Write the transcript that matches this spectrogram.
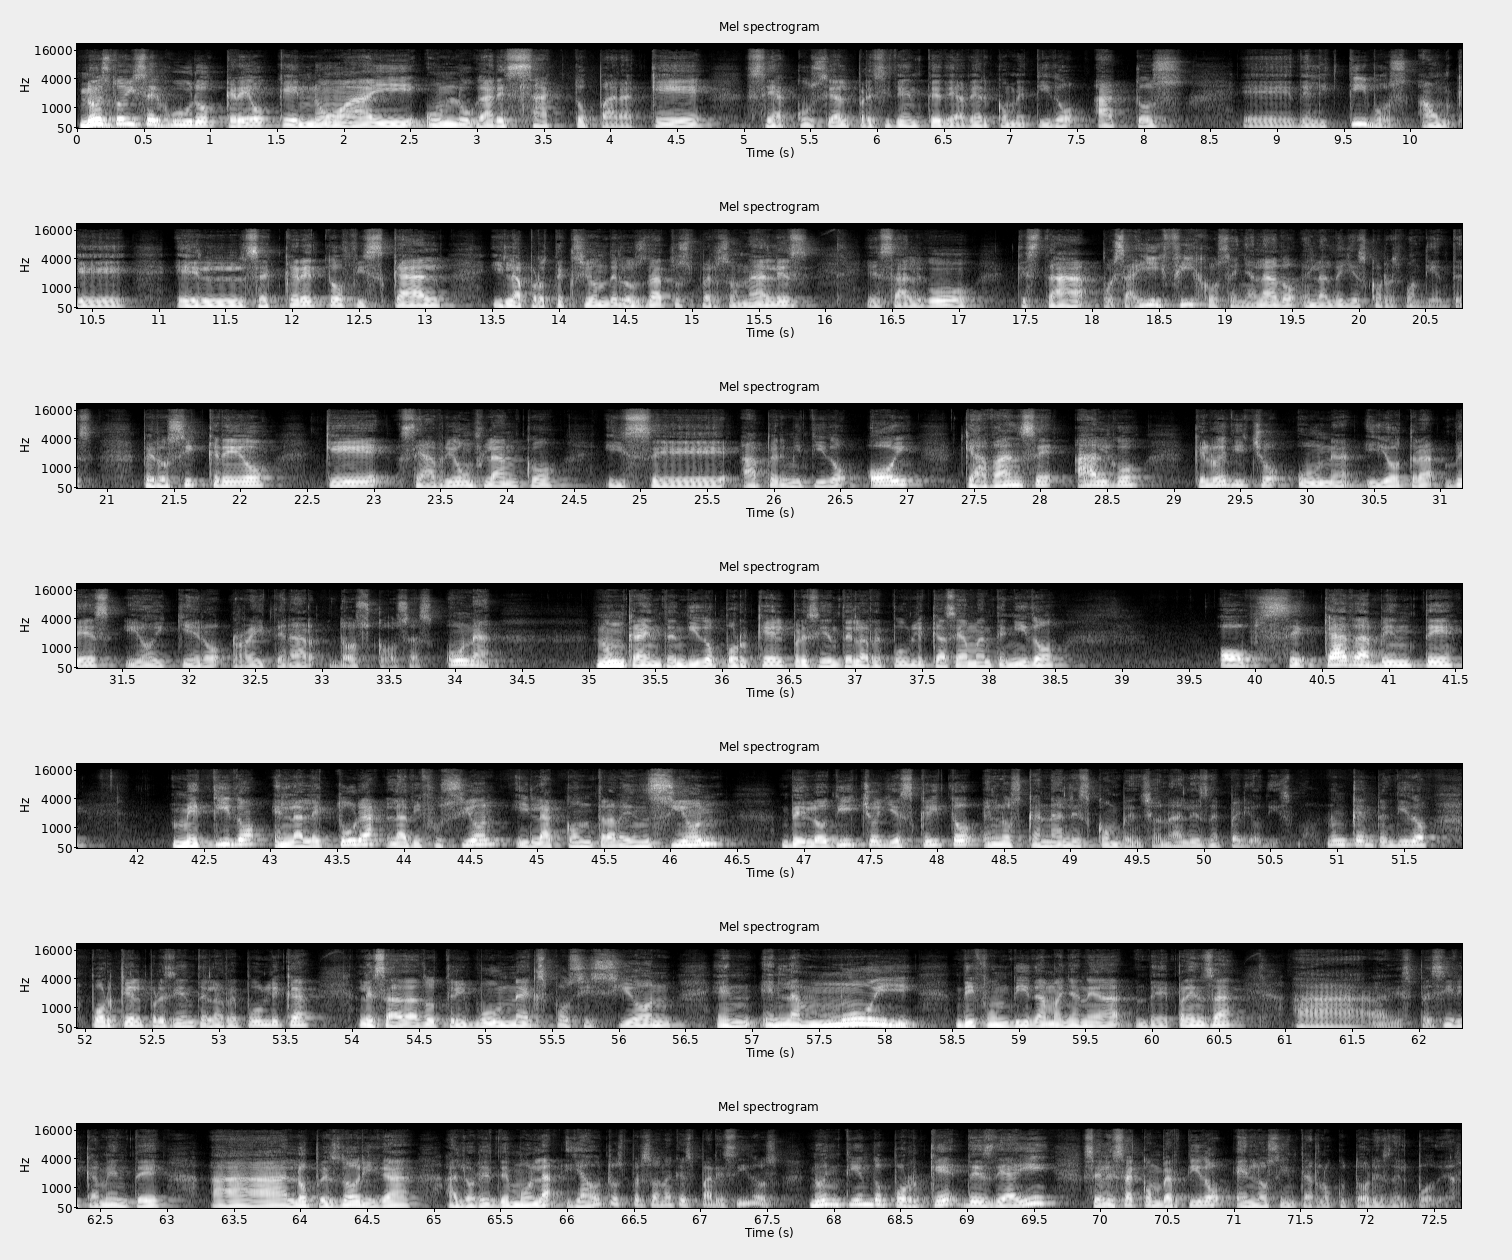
No estoy seguro, creo que no hay un lugar exacto para que se acuse al presidente de haber cometido actos eh, delictivos, aunque el secreto fiscal y la protección de los datos personales es algo está pues ahí fijo, señalado en las leyes correspondientes. Pero sí creo que se abrió un flanco y se ha permitido hoy que avance algo que lo he dicho una y otra vez y hoy quiero reiterar dos cosas. Una, nunca he entendido por qué el presidente de la República se ha mantenido obcecadamente metido en la lectura, la difusión y la contravención de lo dicho y escrito en los canales convencionales de periodismo. Nunca he entendido por qué el presidente de la República les ha dado tribuna, exposición en, en la muy difundida mañanera de prensa, específicamente a López Dóriga, a Loret de Mola y a otros personajes parecidos. No entiendo por qué desde ahí se les ha convertido en los interlocutores del poder.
